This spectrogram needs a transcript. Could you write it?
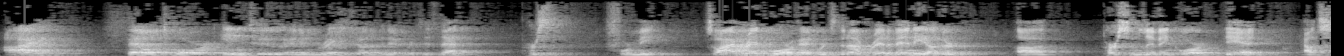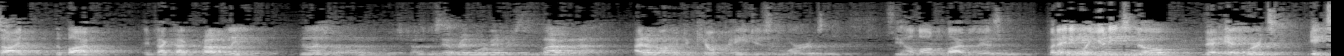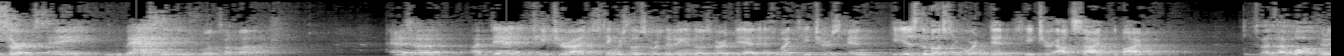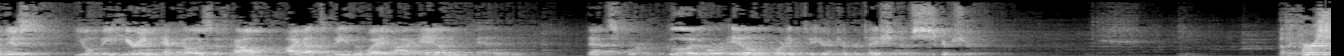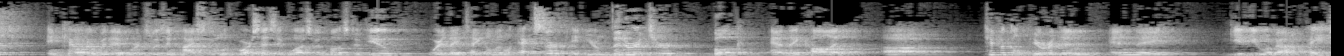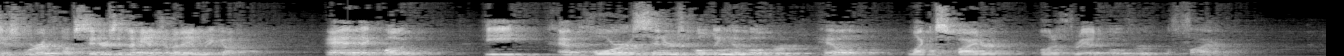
I fell toward into and embraced Jonathan Edwards as that person for me. So I've read more of Edwards than I've read of any other uh, person, living or dead, outside the Bible. In fact, I've probably no, that's I don't know. I was going to say I've read more of Edwards than the Bible, but I, I don't know. I have to count pages and words and see how long the Bible is. And, but anyway, you need to know that Edwards exerts a massive influence on my life. As a, a dead teacher, I distinguish those who are living and those who are dead as my teachers, and he is the most important dead teacher outside the Bible. And so as I walk through this, you'll be hearing echoes of how I got to be the way I am, and that's for good or ill according to your interpretation of Scripture. The first encounter with Edwards was in high school, of course, as it was with most of you, where they take a little excerpt in your literature book and they call it uh, Typical Puritan and they give you about a page's worth of sinners in the hands of an angry God. And they quote, He abhors sinners holding them over hell like a spider on a thread over a fire.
